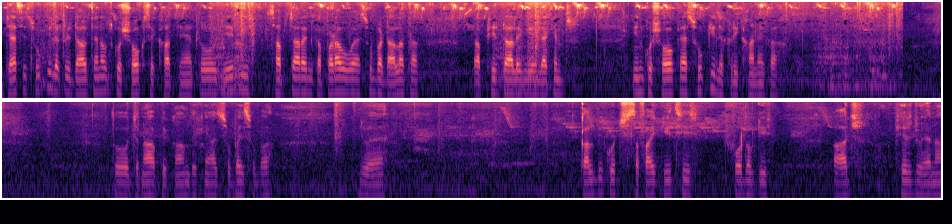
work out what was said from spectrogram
जैसे सूखी लकड़ी डालते हैं ना, उसको शौक से खाते हैं। तो ये भी सब्ज चारा इनका पड़ा हुआ है, सुबह डाला था, अब फिर डालेंगे, लेकिन इनको शौक है सूखी लकड़ी खाने का। तो जनाब के काम देखें, आज सुबह ही सुबह जो है, कल भी कुछ सफ़ाई की थी, पौधों की, आज फिर जो है ना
